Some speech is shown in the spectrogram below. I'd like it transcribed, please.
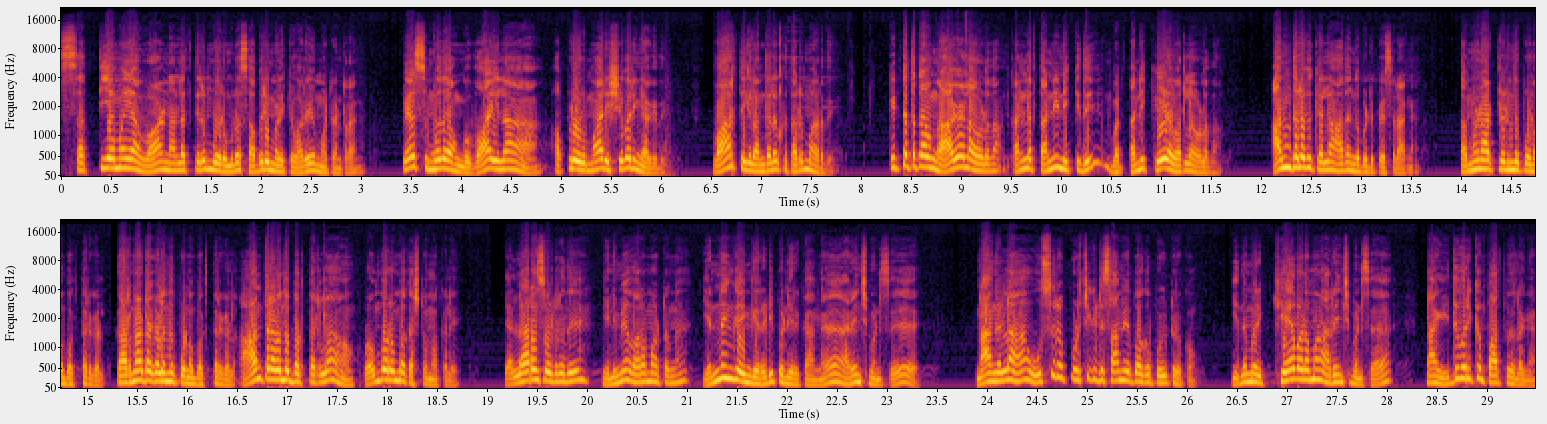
சத்தியமாக என் வாழ்நாள்ல திரும்ப ஒரு முறை சபரிமலைக்கு வரவே மாட்டேன்றாங்க. பேசும்போது அவங்க வாயெல்லாம் அப்படி ஒரு மாதிரி ஷிவரிங் ஆகுது. வார்த்தைகள் அந்தளவுக்கு தடுமாறுது. கிட்டத்தட்ட அவங்க அழல அவ்வளோதான் கண்ணில் தண்ணி நிற்குது பட் தண்ணி கீழே வரல அவ்வளோதான் அந்த அளவுக்கு எல்லாம் ஆதங்கப்பட்டு பேசுறாங்க. தமிழ்நாட்டில இருந்து போன பக்தர்கள் கர்நாடகால இருந்து போன பக்தர்கள் ஆந்திரால இருந்து பக்தர்லாம் ரொம்ப ரொம்ப கஷ்டம் மக்களே. எல்லாரும் சொல்றது இனிமே வரமாட்டோங்க. என்னங்க இங்க ரெடி பண்ணியிருக்காங்க அரேஞ்ச்மெண்ட்ஸ் நாங்கெல்லாம் உசுரை பிடிச்சிக்கிட்டு சாமியை பார்க்க போயிட்டு இருக்கோம் இந்த மாதிரி கேவலமான அரேஞ்ச்மெண்ட்ஸை நான் இது வரைக்கும் பார்த்தது இல்லைங்க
